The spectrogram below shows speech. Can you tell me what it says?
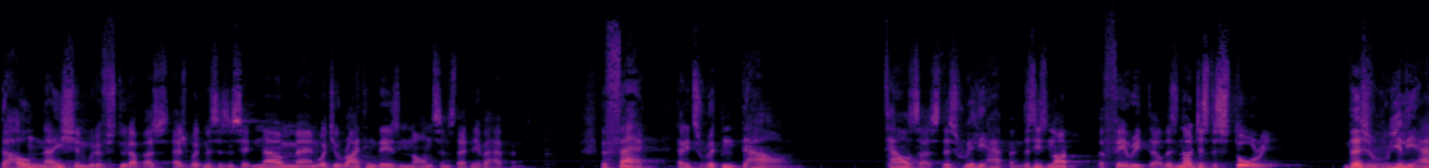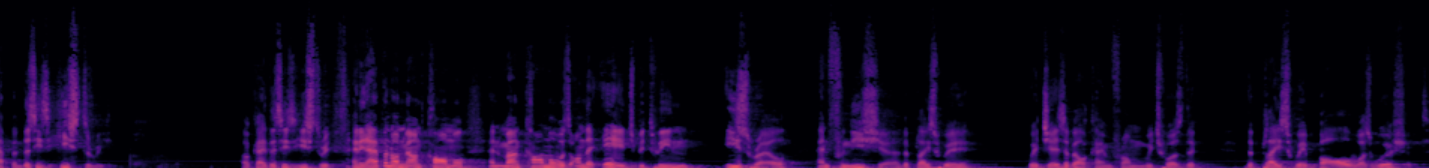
the whole nation would have stood up as, as witnesses and said, No, man, what you're writing there is nonsense. That never happened. The fact that it's written down tells us this really happened. This is not a fairy tale. This is not just a story. This really happened. This is history. Okay, this is history. And it happened on Mount Carmel, and Mount Carmel was on the edge between Israel and Phoenicia, the place where where Jezebel came from, which was the, the place where Baal was worshipped.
